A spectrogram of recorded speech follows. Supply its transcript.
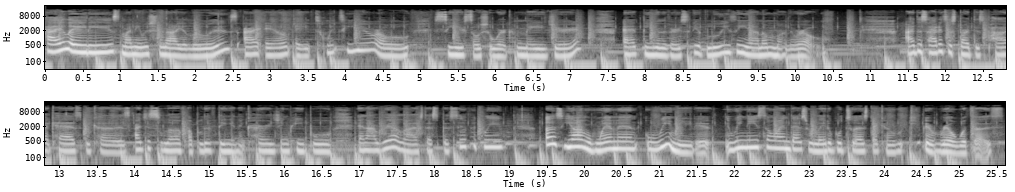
Hi, ladies. My name is Shania Lewis. I am a 20 year old senior social work major at the University of Louisiana Monroe. I decided to start this podcast because I just love uplifting and encouraging people, and I realized that specifically us young women, we need it. We need someone that's relatable to us that can keep it real with us.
